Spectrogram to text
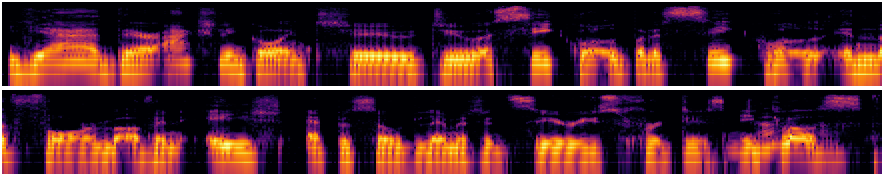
Yeah, they're actually going to do a sequel, but a sequel in the form of an eight episode limited series for Disney Plus. Ah.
